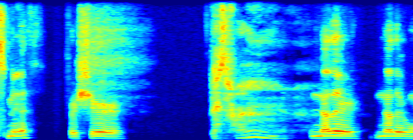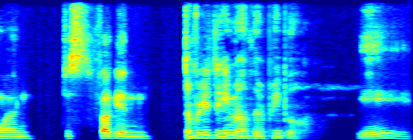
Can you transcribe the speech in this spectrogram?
Smith for sure. That's right. Another another one. Just fucking Don't forget to email their people. yeah.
